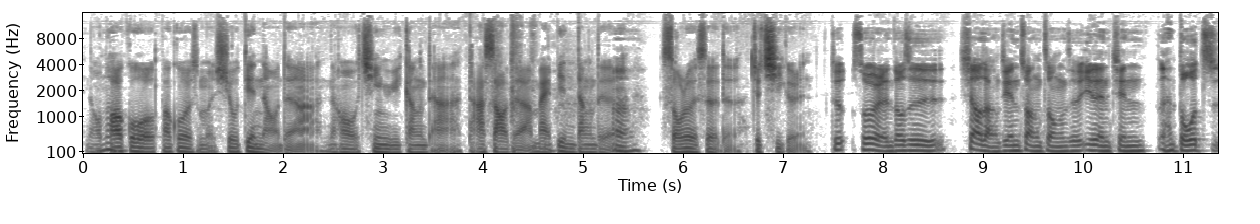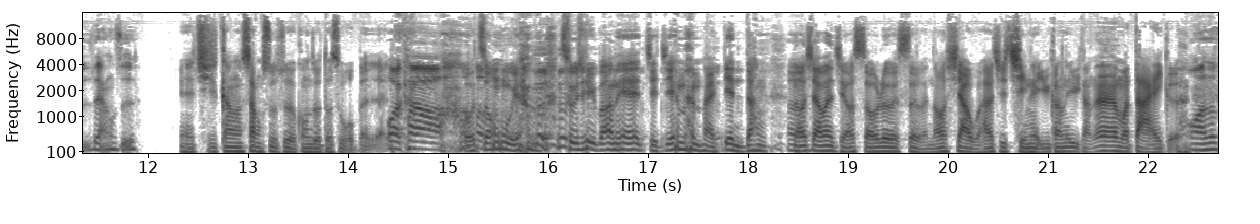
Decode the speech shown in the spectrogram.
然后包括包括什么修电脑的啊，然后清鱼缸的啊、打扫的啊、买便当的。嗯。收垃圾的就七个人，就所有人都是校长兼撞钟，就一人兼很多职这样子。呃，其实刚刚上述所有工作都是我本人。我靠！我中午要 出去帮那些姐姐们买便当，然后下班前要收垃圾，然后下午还要去清那鱼缸。那鱼缸那么大一个，哇，那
